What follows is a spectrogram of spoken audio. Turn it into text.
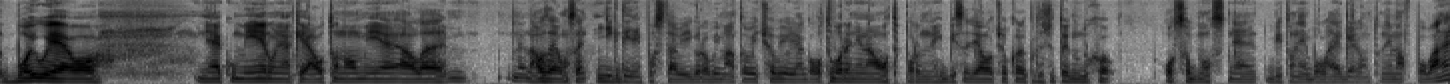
bojuje o nejakú mieru nejakej autonómie, ale naozaj on sa nikdy nepostaví Igorovi Matovičovi nejak otvorene na odpor, nech by sa dialo čokoľvek, pretože to jednoducho osobnostne by to nebol Heger, on to nemá v povahe.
